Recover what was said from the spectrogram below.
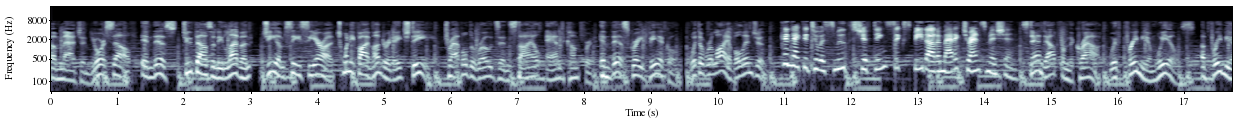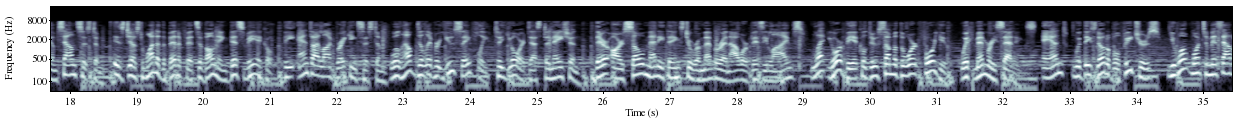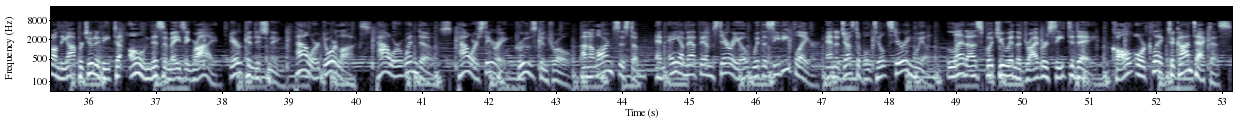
Imagine yourself in this 2011 GMC Sierra 2500 HD. Travel the roads in style and comfort in this great vehicle with a reliable engine. Connected to a smooth shifting six-speed automatic transmission. Stand out from the crowd with premium wheels. A premium sound system is just one of the benefits of owning this vehicle. The anti-lock braking system will help deliver you safely to your destination. There are so many things to remember in our busy lives. Let your vehicle do some of the work for you with memory settings. And with these notable features, you won't want to miss out on the opportunity to own this amazing ride. Air conditioning, power door locks, power windows, power steering, cruise control, an alarm system, an AM FM stereo with a CD player, an adjustable tilt steering wheel. Let us put you in the driver's seat today. Call or click to contact us.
